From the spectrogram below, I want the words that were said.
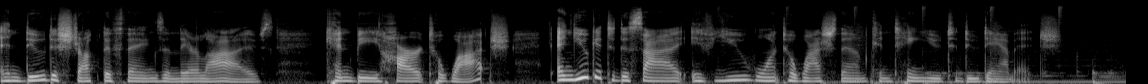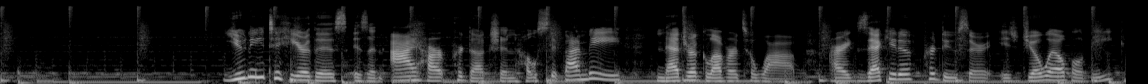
and do destructive things in their lives can be hard to watch and you get to decide if you want to watch them continue to do damage. You Need to Hear This is an iHeart production hosted by me, Nedra Glover Tawwab. Our executive producer is Joelle Monique.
